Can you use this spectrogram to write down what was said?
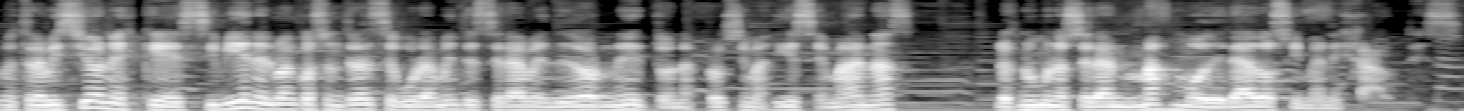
Nuestra visión es que si bien el Banco Central seguramente será vendedor neto en las próximas 10 semanas, los números serán más moderados y manejables.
